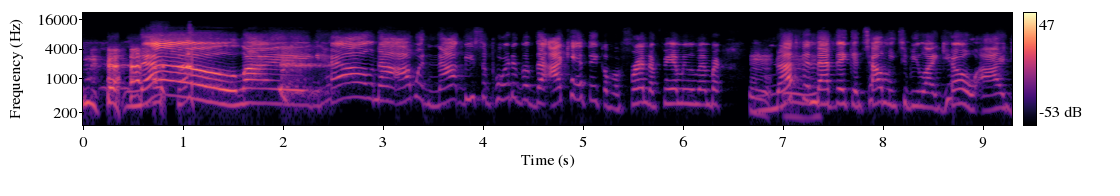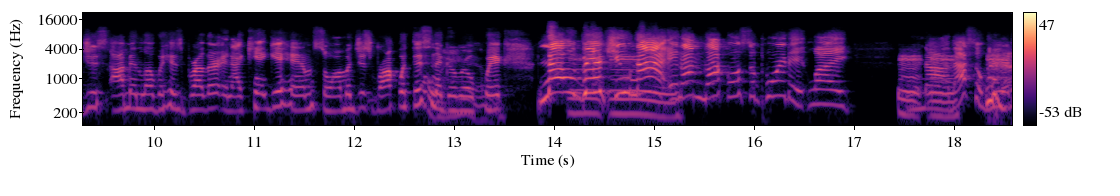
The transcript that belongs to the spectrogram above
no, like, hell no, I would not be supportive of that. I can't think of a friend, a family member, nothing Mm-mm. that they could tell me to be like, yo, I just, I'm in love with his brother and I can't get him. So, I'm to just rock with this Oh, nigga real quick. No, bitch, you not. And I'm not to support it. Like, Nah, Mm-mm. that's a weird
